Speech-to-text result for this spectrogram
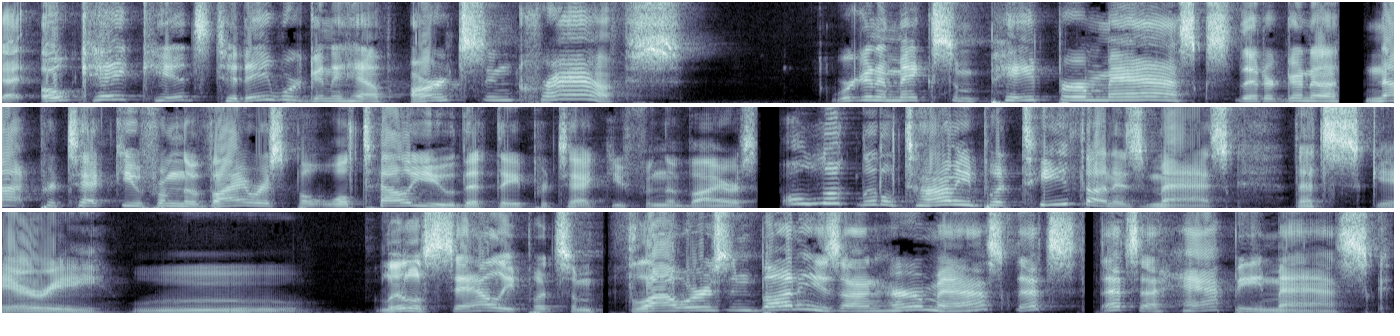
Uh, okay, kids, today we're going to have arts and crafts. We're going to make some paper masks that are going to not protect you from the virus, but will tell you that they protect you from the virus. Oh, look, little Tommy put teeth on his mask. That's scary. Ooh. Little Sally put some flowers and bunnies on her mask. That's that's a happy mask.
